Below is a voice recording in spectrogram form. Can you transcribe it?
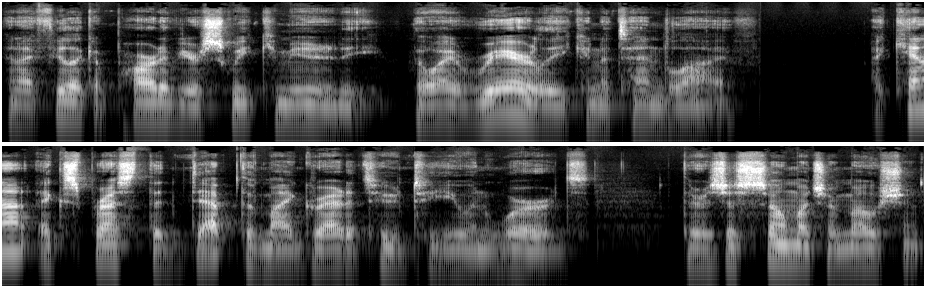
And I feel like a part of your sweet community, though I rarely can attend live. I cannot express the depth of my gratitude to you in words. There is just so much emotion.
